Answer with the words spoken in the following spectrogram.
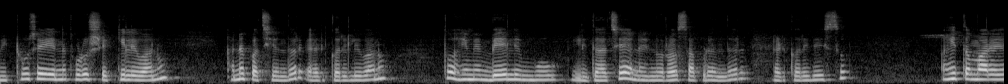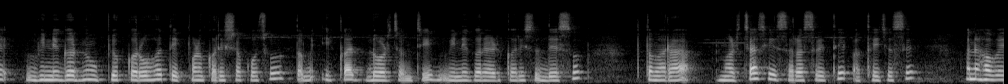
મીઠું છે એને થોડું શેકી લેવાનું અને પછી અંદર એડ કરી લેવાનું. તો અહીં મેં બે લીંબુ લીધા છે અને એનો રસ આપણે અંદર એડ કરી દઈશું. અહીં તમારે વિનેગરનો ઉપયોગ કરવો હોય તે પણ કરી શકો છો. તમે એકાદ દોઢ ચમચી વિનેગર એડ કરી દેશો. તો તમારા મરચાં છે એ સરસ રીતે અથઈ જશે. અને હવે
